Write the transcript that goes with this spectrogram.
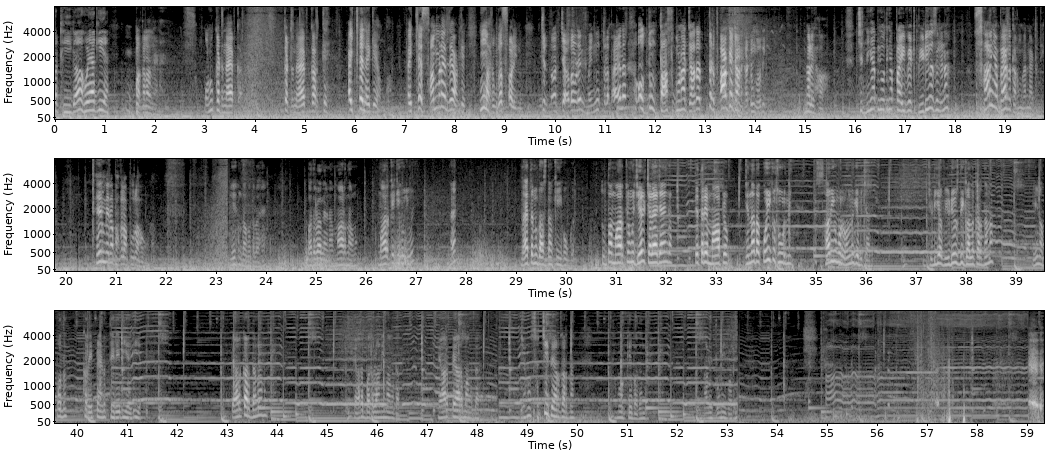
ਤਾਂ ਠੀਕ ਆ ਹੋਇਆ ਕੀ ਹੈ ਬਦਲਾ ਲੈਣਾ ਹੈ। ਉਹਨੂੰ ਕਿਡਨੈਪ ਕਰ। ਕਿਡਨੈਪ ਕਰਕੇ ਇੱਥੇ ਲੈ ਕੇ ਆਉਂਗਾ ਇੱਥੇ ਸਾਹਮਣੇ ਲਿਆ ਕੇ ਮਾਰੂੰਗਾ ਸਾਲੀ ਨੂੰ। ਜਿੰਨਾ ਜ਼ਿਆਦਾ ਉਹਨੇ ਮੈਨੂੰ ਤੜਫਾਇਆ ਨਾ ਉਦੋਂ 10 ਗੁਣਾ ਜ਼ਿਆਦਾ ਤੜਫਾ ਕੇ ਜਾਨ ਕੱਢੂੰਗਾ ਉਹਦੀ। ਨਾਲੇ ਹਾਂ ਜਿੰਨੀਆਂ ਵੀ ਉਹਦੀਆਂ ਪ੍ਰਾਈਵੇਟ ਵੀਡੀਓਜ਼ ਨੇ ਨਾ ਸਾਰੀਆਂ ਵਾਇਰਲ ਕਰੂੰਗਾ ਨੈਟ ਤੇ। ਫਿਰ ਮੇਰਾ ਬਦਲਾ ਪੂਰਾ ਹੋਊਗਾ। ਇਹ ਹੁੰਦਾ ਬਦਲਾ ਹੈ? ਬਦਲਾ ਲੈਣਾ ਮਾਰਨਾ ਉਹਨੂੰ। ਮਾਰ ਕੇ ਕੀ ਹੋ ਜੂਏ ਹੈ? ਮੈਂ ਤੈਨੂੰ ਦੱਸਦਾ ਕੀ ਹੋਊਗਾ। ਤੂੰ ਤਾਂ ਮਾਰ ਕੇ ਉਹਨੂੰ ਜੇਲ੍ਹ ਚਲਿਆ ਜਾਏਗਾ ਤੇ ਤੇਰੇ ਮਾਪਿਓ, ਜਿਨ੍ਹਾਂ ਦਾ ਕੋਈ ਕਸੂਰ ਨਹੀਂ, ਸਾਰੀ ਉਮਰ ਰੋਣਗੇ ਵਿਚਾਰੇ। ਜਿਹੜੀ ਆ ਵੀਡੀਓਜ਼ ਦੀ ਗੱਲ ਕਰਦਾ ਨਾ, ਇਹ ਨਾ ਪੁੱਤ ਘਰੇ ਭੈਣ ਤੇਰੇ ਵੀ ਹੈਗੀ ਆ। ਪਿਆਰ ਕਰਦਾ ਨਾ ਉਹਨੂੰ। ਪਿਆਰ ਬਦਲਾ ਨਹੀਂ ਮੰਗਦਾ। ਪਿਆਰ ਪਿਆਰ ਮੰਗਦਾ। ਜਿਹਨੂੰ ਸੱਚੀ ਪਿਆਰ ਕਰਦਾ, ਤੂੰ ਅੱਗੇ ਵਧਣ ਦੇ ਨਾਲੇ ਤੂੰ ਵੀ ਵਧ।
